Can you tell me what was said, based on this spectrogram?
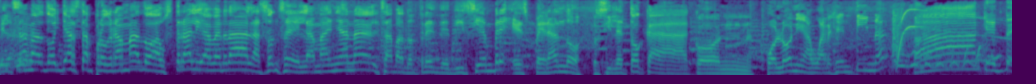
El sábado ya está programado Australia, ¿verdad? A las 11 de la mañana, el sábado 3 de diciembre, esperando pues, si le toca con Polonia o Argentina. Ah, que es que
